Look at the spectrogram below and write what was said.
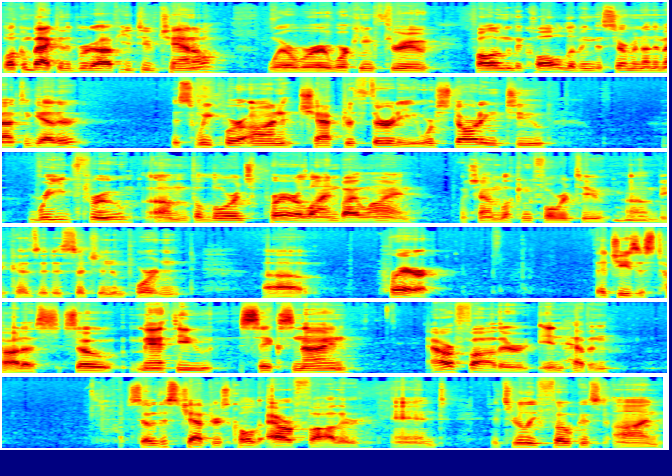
Welcome back to the Bruderhof YouTube channel, where we're working through following the call, living the Sermon on the Mount together. This week we're on chapter 30. We're starting to read through um, the Lord's Prayer line by line, which I'm looking forward to um, because it is such an important uh, prayer that Jesus taught us. So, Matthew 6 9, Our Father in heaven. So, this chapter is called Our Father, and it's really focused on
